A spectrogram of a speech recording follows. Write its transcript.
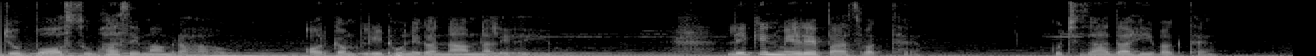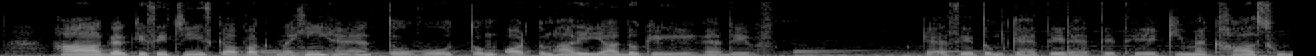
जो बॉस सुबह से मांग रहा हो। और कंप्लीट होने का नाम ना ले रही हो। लेकिन मेरे पास वक्त है। कुछ ज़्यादा ही वक्त है। हाँ अगर किसी चीज़ का वक्त नहीं है तो वो तुम और तुम्हारी यादों के लिए है, देव। कैसे तुम कहते रहते थे कि मैं खास हूँ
